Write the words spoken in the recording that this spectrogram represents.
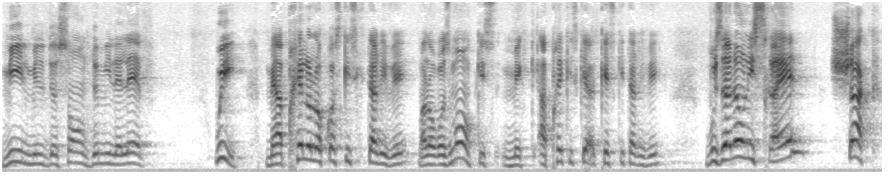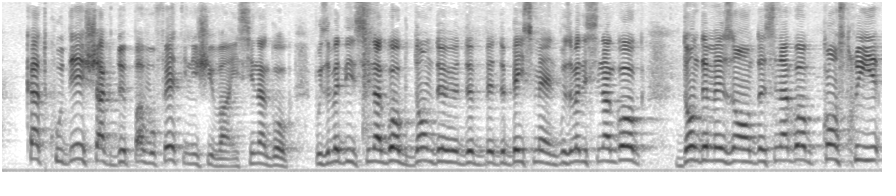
1000, 1200, 2000 élèves. Oui, mais après l'Holocauste, qu'est-ce qui est arrivé? Malheureusement, mais après, qu'est-ce qui, est arrivé? Vous allez en Israël, chaque quatre coudées, chaque deux pas, vous faites une yeshiva, une synagogue. Vous avez des synagogues dans de, de, de basements, vous avez des synagogues dans des maisons, des synagogues construites.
